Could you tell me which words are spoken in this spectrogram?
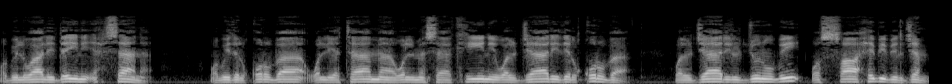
وبالوالدين إحسانا وبذي القربى واليتامى والمساكين والجار ذي القربى والجار الجنب والصاحب بالجنب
